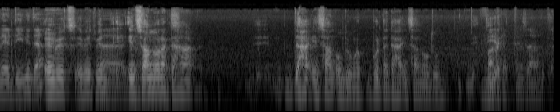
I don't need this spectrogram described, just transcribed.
verdiğini de Evet, evet. Ben Ee, insan olarak daha daha insan olduğumu, burada daha insan olduğumu diye fark ettiniz evet.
